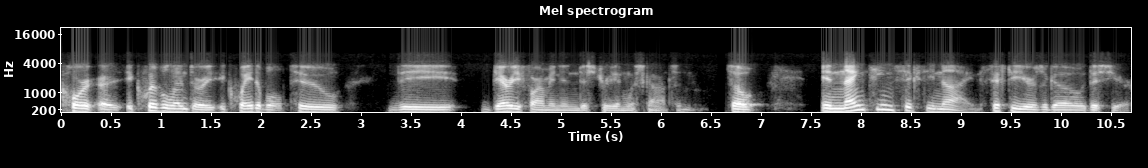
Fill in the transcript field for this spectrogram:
core, uh, equivalent or equatable to the dairy farming industry in Wisconsin. So in 1969, 50 years ago this year,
